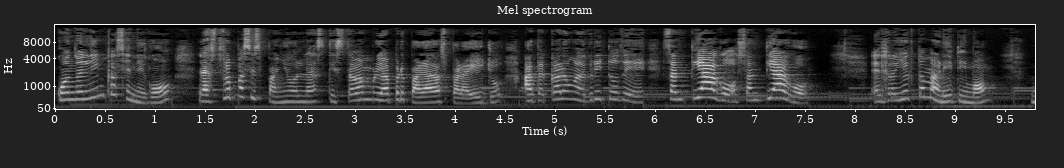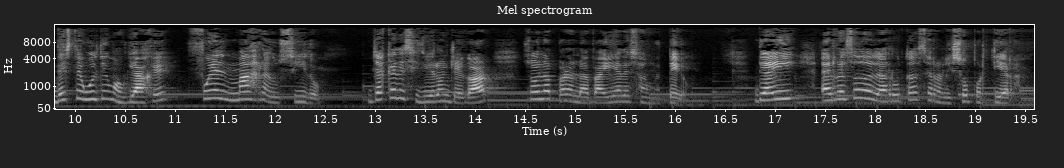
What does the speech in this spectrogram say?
Cuando el Inca se negó, las tropas españolas que estaban ya preparadas para ello atacaron al grito de Santiago, Santiago. El trayecto marítimo de este último viaje fue el más reducido, ya que decidieron llegar solo para la bahía de San Mateo. De ahí, el resto de la ruta se realizó por tierra,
